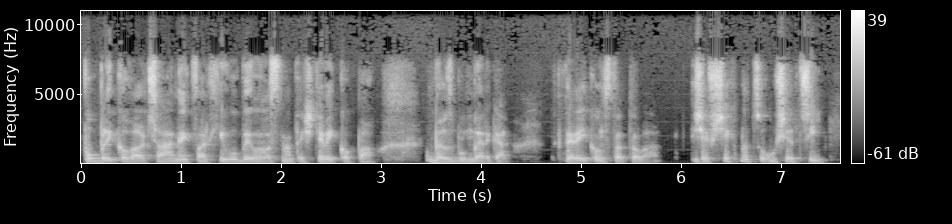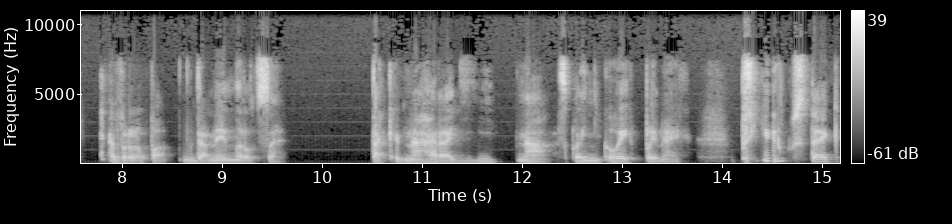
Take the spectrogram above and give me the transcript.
publikoval článek, v archivu by ho snad ještě vykopal, byl z Bloomberga, který konstatoval, že všechno, co ušetří Evropa v daném roce, tak nahradí na skleníkových plynech přírůstek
